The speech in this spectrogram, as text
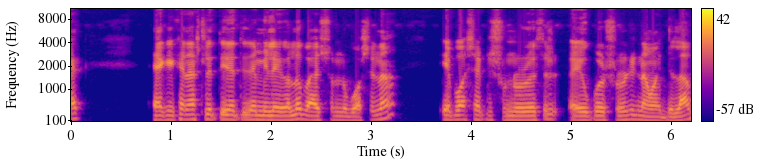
এক। এক এখানে আসলে তিনে তিনে মিলে গেল, বাইশ শূন্য বসে না। এ পাশে একটি শূন্য রয়েছে, এই উপরে শূন্যটি নামাই দিলাম।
